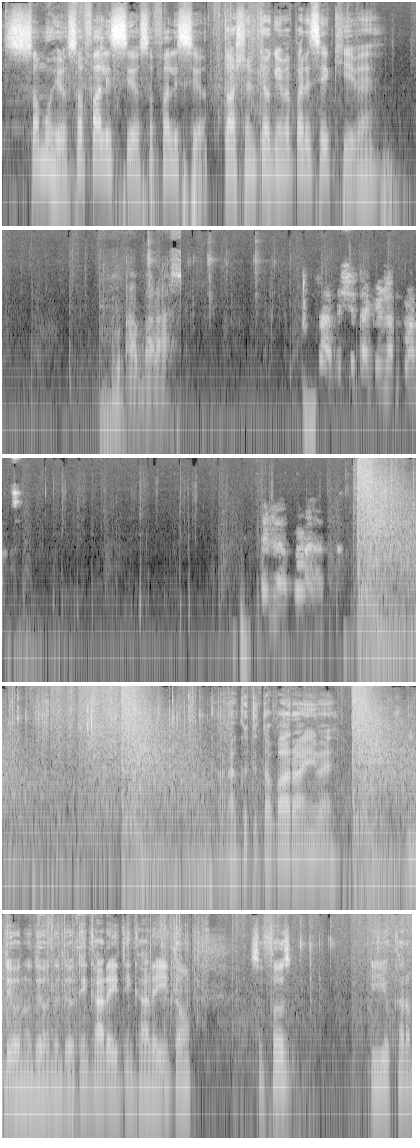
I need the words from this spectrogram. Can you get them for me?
Só morreu, só faleceu, só faleceu. Tô achando que alguém vai aparecer aqui, velho. Abraço. Tá, deixa eu estar que eu já te mato. Eu já te mato. Caraca, eu tentar varar, hein, velho. Não deu, não deu, não deu. Tem cara aí, tem cara aí, então. Se fosse. Ih, o cara.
